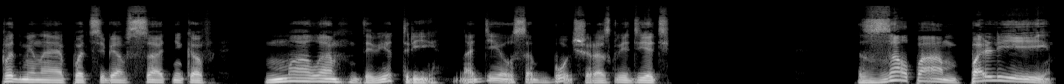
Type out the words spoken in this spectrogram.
подминая под себя всадников. Мало, две-три. Надеялся больше разглядеть. «Залпом! Пали!»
